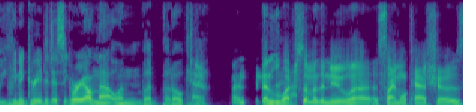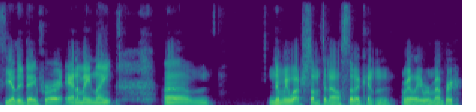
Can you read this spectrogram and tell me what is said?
we can agree to disagree on that one, but but okay. Yeah. And then we watched some of the new uh, simulcast shows the other day for our anime night. Um, then we watched something else that I can't really remember.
